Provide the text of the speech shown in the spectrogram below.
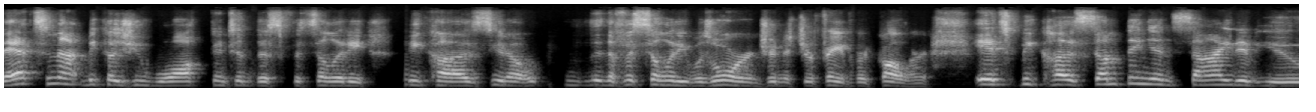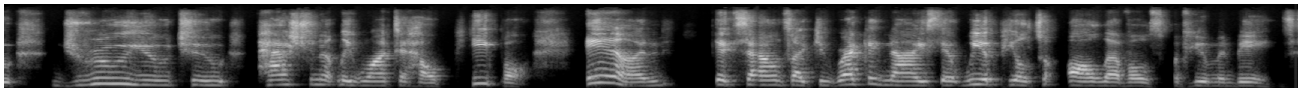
That's not because you walked into this facility because, you know, the facility was orange and it's your favorite color. It's because something inside of you drew you to passionately want to help people. And it sounds like you recognize that we appeal to all levels of human beings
